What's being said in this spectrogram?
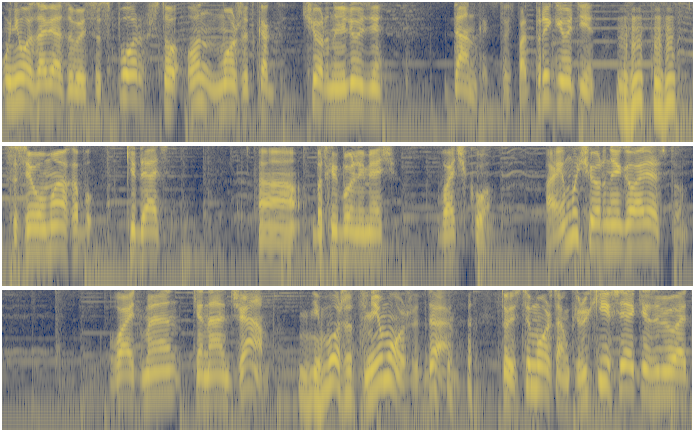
у него завязывается спор, что он может, как черные люди, данкать, то есть подпрыгивать и со всего маха кидать а, баскетбольный мяч в очко. А ему черные говорят, что white man cannot jump. Не может. Не может, да. То есть ты можешь там крюки всякие забивать,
